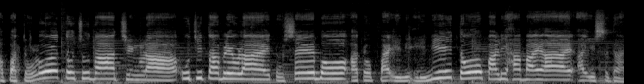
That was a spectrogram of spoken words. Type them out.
Si apatuloy to suda chingla uci tablewlay to sebo ato pa ini-ini to palihabayay ay isdan.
